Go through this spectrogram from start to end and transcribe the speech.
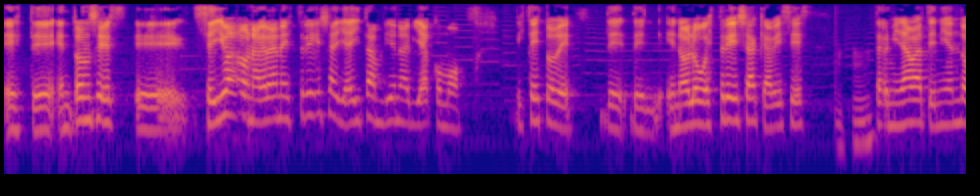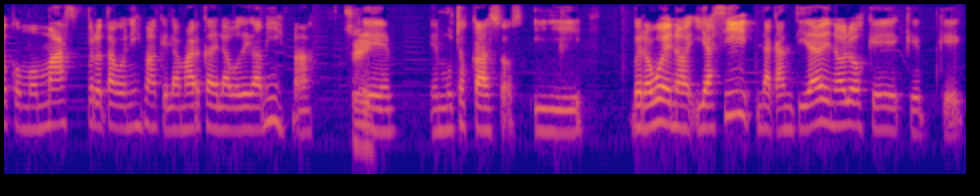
Este, entonces eh, se iba a una gran estrella y ahí también había como, viste, esto de, del enólogo estrella que a veces terminaba teniendo como más protagonismo que la marca de la bodega misma, eh, en muchos casos. Y, pero bueno, y así la cantidad de enólogos que, que, que,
